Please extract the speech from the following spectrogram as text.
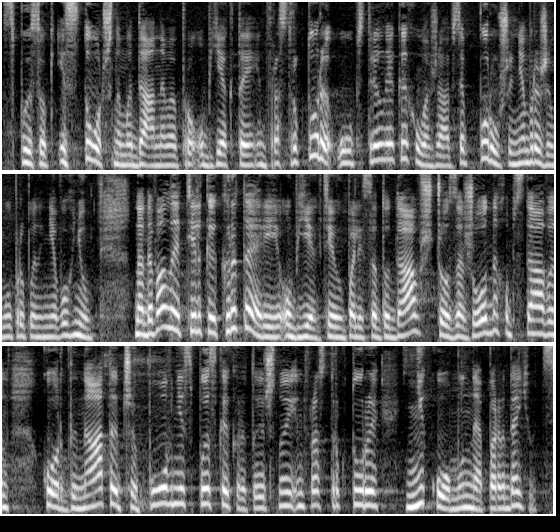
список із точними даними про об'єкти інфраструктури, обстріл яких вважався порушенням режиму припинення вогню. Надавали тільки критерії об'єктів. Паліса додав, що за жодних обставин координати чи повні списки критичної інфраструктури нікому не передаються.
